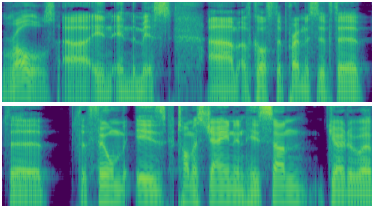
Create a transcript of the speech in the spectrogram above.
roles uh, in in The Mist. Um, of course, the premise of the the the film is Thomas Jane and his son go to a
